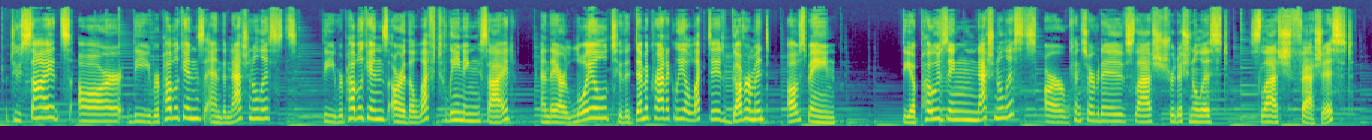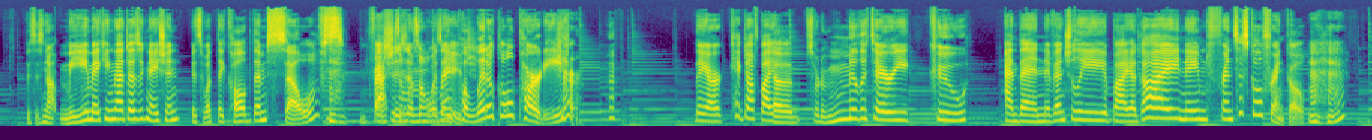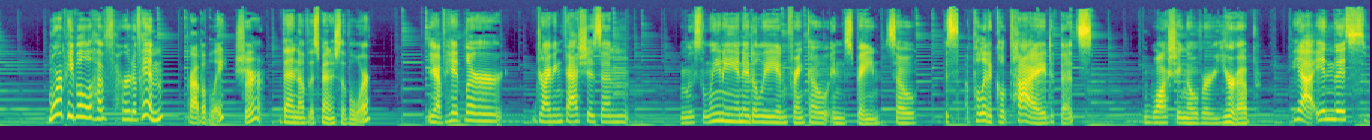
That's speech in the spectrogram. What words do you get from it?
The two sides are the Republicans and the Nationalists. The Republicans are the left leaning side, and they are loyal to the democratically elected government of Spain the opposing nationalists are conservative slash traditionalist slash fascist. This is not me making that designation. It's what they called themselves. Fascism, all the was a political party. Sure. They are kicked off by a sort of military coup and then eventually by a guy named Francisco Franco. Mm-hmm. More people have heard of him, probably, Sure. than of the Spanish Civil War. You have Hitler driving fascism, Mussolini in Italy, and Franco in Spain. So it's a political tide that's washing over Europe. yeah, in this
